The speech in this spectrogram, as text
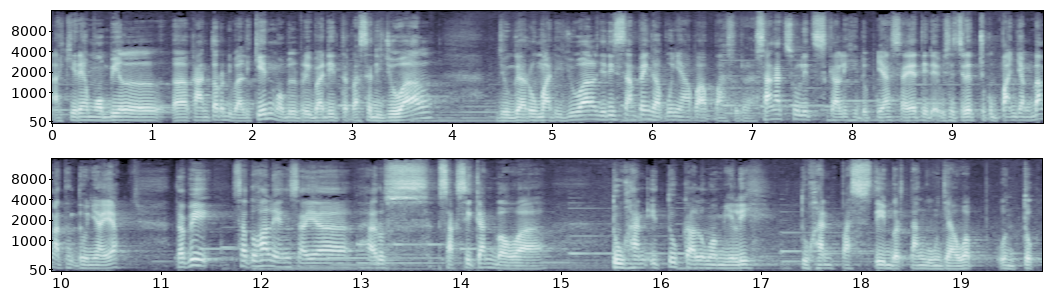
Akhirnya mobil uh, kantor dibalikin mobil pribadi terpaksa dijual juga rumah dijual. Jadi sampai nggak punya apa-apa sudah sangat sulit sekali hidupnya. Saya tidak bisa cerita cukup panjang banget tentunya ya. Tapi satu hal yang saya harus saksikan bahwa Tuhan itu kalau memilih Tuhan pasti bertanggung jawab untuk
